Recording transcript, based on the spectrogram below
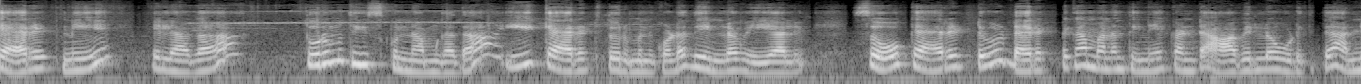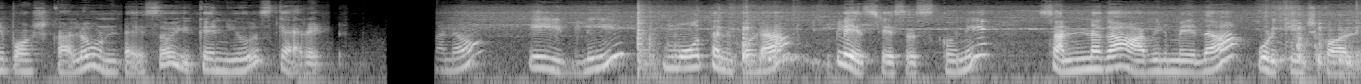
క్యారెట్ని ఇలాగా తురుము తీసుకున్నాం కదా ఈ క్యారెట్ తురుముని కూడా దీనిలో వేయాలి. సో క్యారెట్ డైరెక్ట్గా మనం తినే కంటే ఆవిరిలో ఉడికితే అన్ని పోషకాలు ఉంటాయి. So you can use carrot. మనం ఈ ఇడ్లీ మూతను కూడా ప్లేస్ చేసేసుకొని సన్నగా ఆవిరి మీద ఉడికించుకోవాలి.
